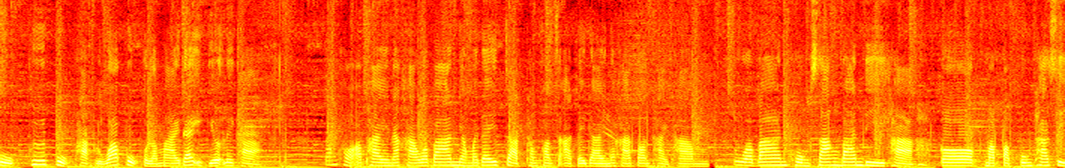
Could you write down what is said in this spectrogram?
ปลูกพืชปลูกผัก หรือว่าปลูกผลไม้ได้อีกเยอะเลยค่ะ ต้องขออภัยนะคะว่าบ้านยังไม่ได้จัดทำความสะอาดใด ๆนะคะ ตอนถ่ายทำ ตัวบ้านโครงสร้างบ้านดีค่ะ ก็มาปรับปรุงทาสี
